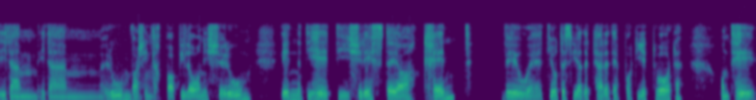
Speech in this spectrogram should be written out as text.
in dem, in dem Raum, wahrscheinlich babylonischen Raum, innen, die haben die Schriften ja kennt, weil äh, die Juden sind ja dorthin deportiert worden und haben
